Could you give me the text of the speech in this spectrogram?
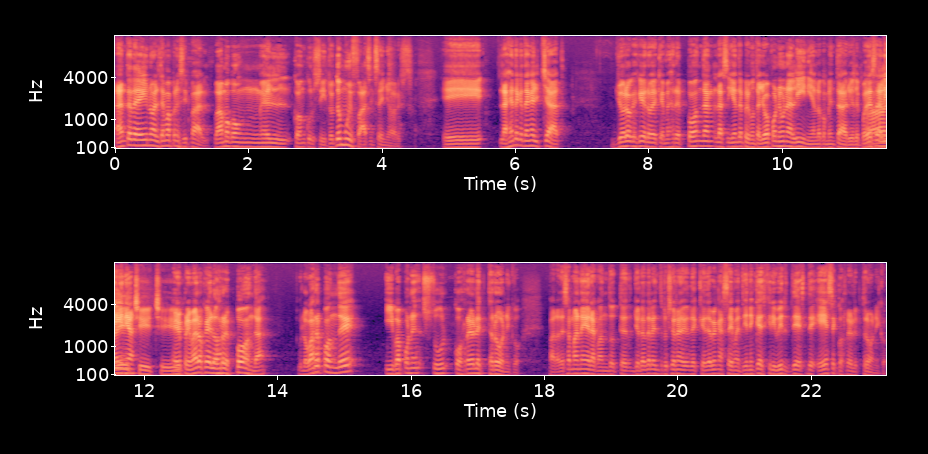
antes de irnos al tema principal, vamos con el concursito. Esto es muy fácil, señores. Eh, la gente que está en el chat, yo lo que quiero es que me respondan la siguiente pregunta. Yo voy a poner una línea en los comentarios. Después de esa Ay, línea, chichi. el primero que lo responda, lo va a responder y va a poner su correo electrónico. Para de esa manera, cuando te- yo les dé las instrucciones de qué deben hacer, me tienen que escribir desde ese correo electrónico.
